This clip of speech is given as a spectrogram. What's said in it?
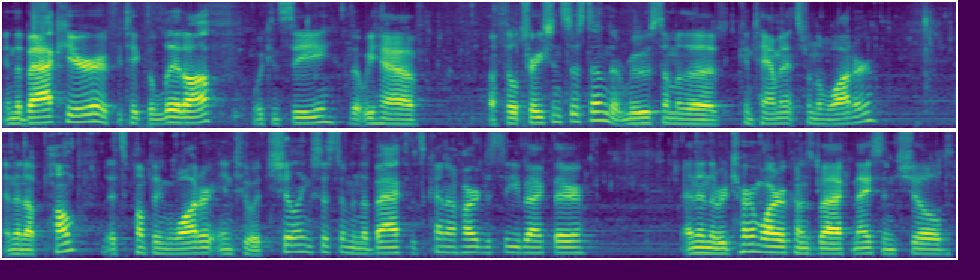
In the back here, if you take the lid off, we can see that we have a filtration system that removes some of the contaminants from the water, and then a pump that's pumping water into a chilling system in the back that's kind of hard to see back there. And then the return water comes back nice and chilled,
